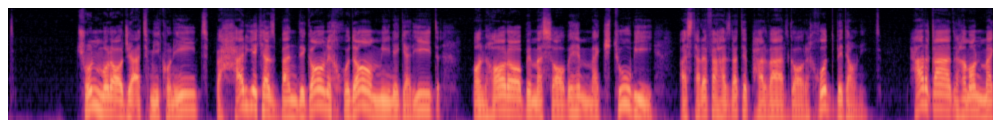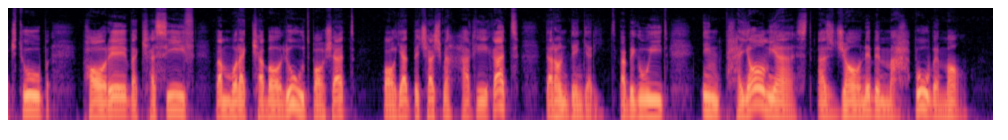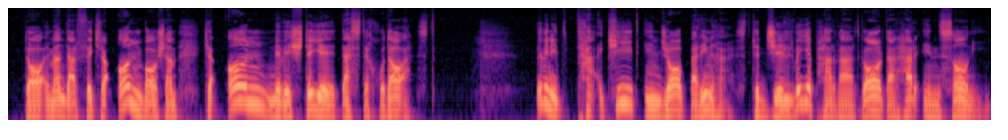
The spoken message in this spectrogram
چون مراجعت می کنید به هر یک از بندگان خدا می نگرید آنها را به مسابه مکتوبی از طرف حضرت پروردگار خود بدانید. هر قدر همان مکتوب پاره و کثیف و مرکبالود باشد باید به چشم حقیقت در آن بنگرید و بگویید این پیامی است از جانب محبوب ما. دائما در فکر آن باشم که آن نوشته دست خدا است. ببینید تأکید اینجا بر این هست که جلوه پروردگار در هر انسانی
